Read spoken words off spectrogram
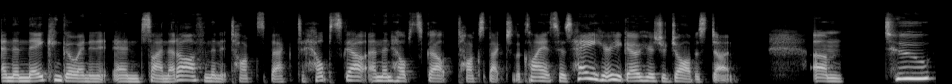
and then they can go in and, and sign that off, and then it talks back to Help Scout, and then Help Scout talks back to the client, says, "Hey, here you go. Here's your job. It's done." Um, two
